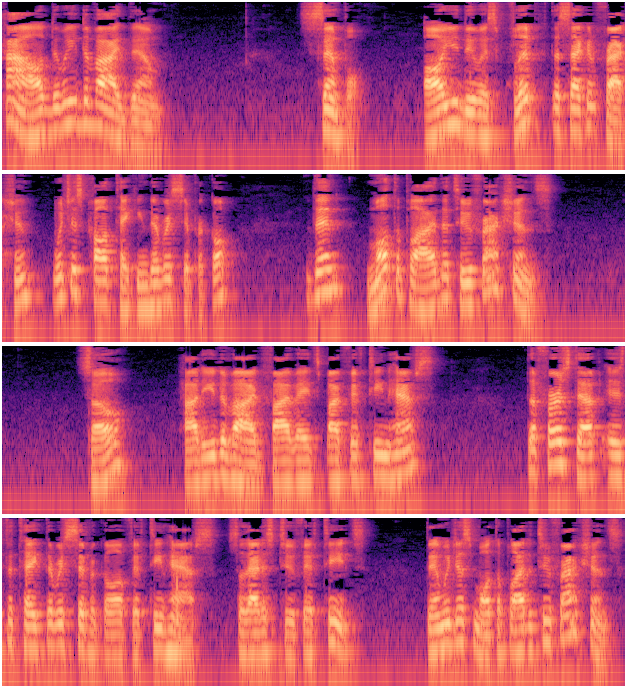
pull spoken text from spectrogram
How do we divide them? Simple. All you do is flip the second fraction, which is called taking the reciprocal, then multiply the two fractions. So, how do you divide 5 eighths by 15 halves? The first step is to take the reciprocal of 15 halves, so that is 2 fifteenths. Then we just multiply the two fractions.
